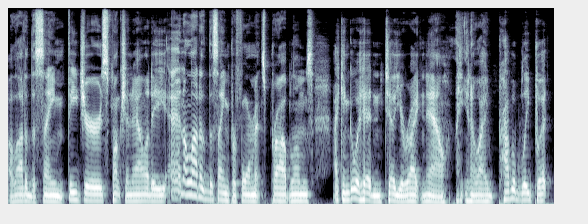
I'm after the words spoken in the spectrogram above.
a lot of the same features, functionality, and a lot of the same performance problems. I can go ahead and tell you right now, you know, I probably put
